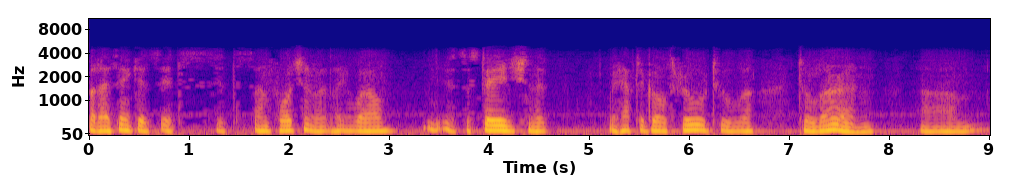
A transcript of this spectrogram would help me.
but I think it's it's it's unfortunately well, it's a stage that we have to go through to uh, to learn um,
